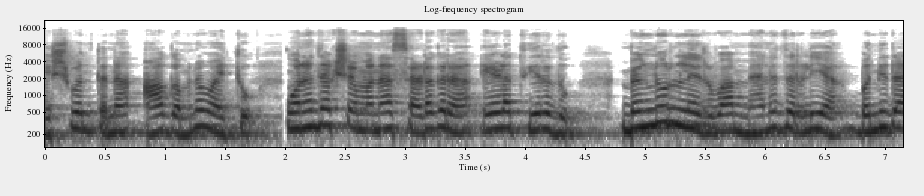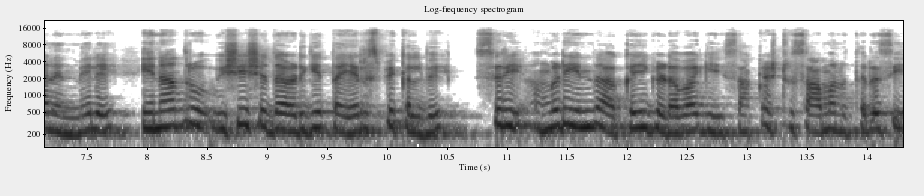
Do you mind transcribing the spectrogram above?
ಯಶವಂತನ ಆಗಮನವಾಯಿತು. ವನದಾಕ್ಷಮ್ಮನ ಸಡಗರ ಹೇಳತೀರದು ಬೆಂಗಳೂರಿನಲ್ಲಿರುವ ಮ್ಯಾನೇಜರ್ ಅಳಿಯ ಬಂದಿದ್ದಾನೆಂದ್ಮೇಲೆ ಏನಾದರೂ ವಿಶೇಷದ ಅಡುಗೆ ತಯಾರಿಸಬೇಕಲ್ವೇ? ಸರಿ, ಅಂಗಡಿಯಿಂದ ಕೈಗಡವಾಗಿ ಸಾಕಷ್ಟು ಸಾಮಾನು ತರಿಸಿ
